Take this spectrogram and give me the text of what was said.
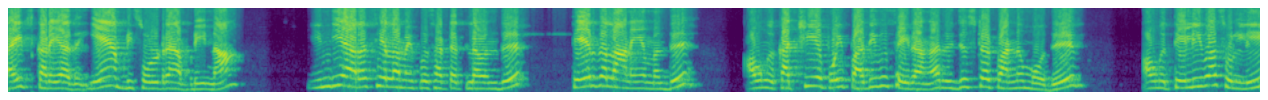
ரைட்ஸ் கிடையாது. ஏன் அப்படி சொல்றேன் அப்படின்னா இந்திய அரசியலமைப்பு சட்டத்துல வந்து தேர்தல் ஆணையம் வந்து அவங்க கட்சியை போய் பதிவு செய்கிறாங்க ரிஜிஸ்டர் பண்ணும்போது அவங்க தெளிவா சொல்லி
